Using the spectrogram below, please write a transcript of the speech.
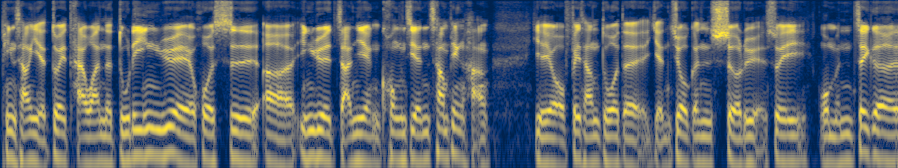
平常也对台湾的独立音乐或是呃音乐展演空间、唱片行也有非常多的研究跟涉略。所以，我们这个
